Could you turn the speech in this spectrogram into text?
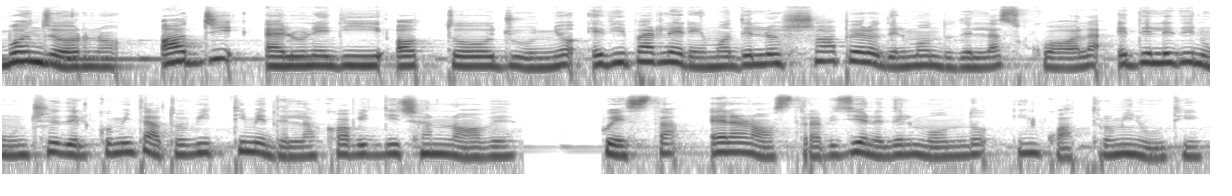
Buongiorno, oggi è lunedì 8 giugno e vi parleremo dello sciopero del mondo della scuola e delle denunce del Comitato Vittime della Covid-19. Questa è la nostra visione del mondo in 4 minuti.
